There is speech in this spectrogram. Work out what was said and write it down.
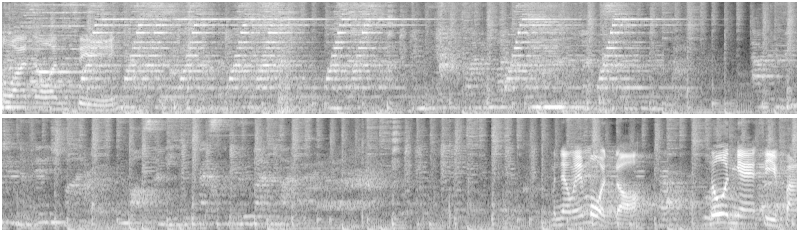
ตัวโดนสี After มันยังไม่หมดเหรอ นู่นไงสีฟ้า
